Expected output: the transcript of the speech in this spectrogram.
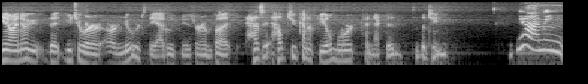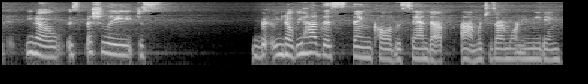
you know, I know you, that you two are, are newer to the Adweek newsroom, but has it helped you kind of feel more connected to the team? Yeah, I mean, you know, especially just, you know, we have this thing called the stand up, um, which is our morning meeting.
